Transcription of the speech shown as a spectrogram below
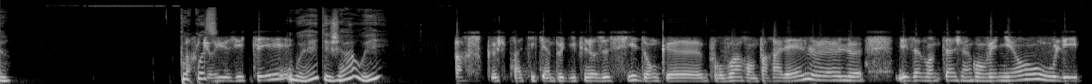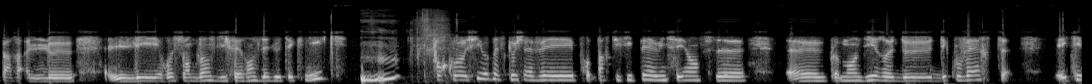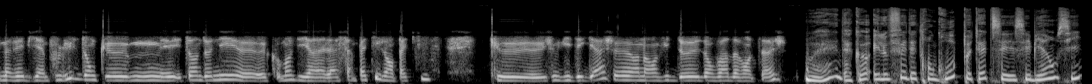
Pourquoi Par curiosité, Ouais, déjà, oui. parce que je pratique un peu d'hypnose aussi, donc euh, pour voir en parallèle euh, le- les avantages, inconvénients ou les, par- le- les ressemblances, différences des deux techniques. Mhm. Pourquoi aussi? Parce que j'avais participé à une séance, euh, euh, comment dire, de découverte et qui m'avait bien plu. Donc, euh, étant donné, euh, comment dire, la sympathie, l'empathie que Julie dégage, euh, on a envie de- d'en voir davantage. Ouais, d'accord. Et le fait d'être en groupe, peut-être, c'est bien aussi?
